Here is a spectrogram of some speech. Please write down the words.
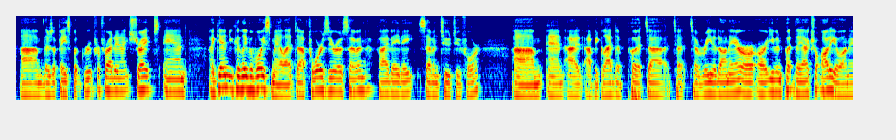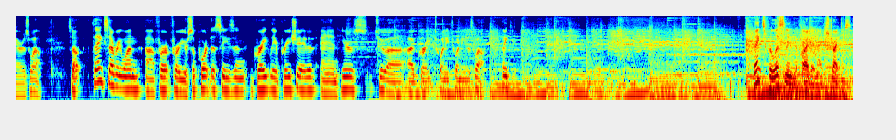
Um, there's a Facebook group for Friday Night Stripes. And again, you can leave a voicemail at uh, 407 588 7224. Um, and I, I'll be glad to put uh, to, to read it on air or, or even put the actual audio on air as well. So thanks everyone uh, for for your support this season. Greatly appreciated, and here's to a, a great 2020 as well. Thank you. Thanks for listening to Friday Night Stripes.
